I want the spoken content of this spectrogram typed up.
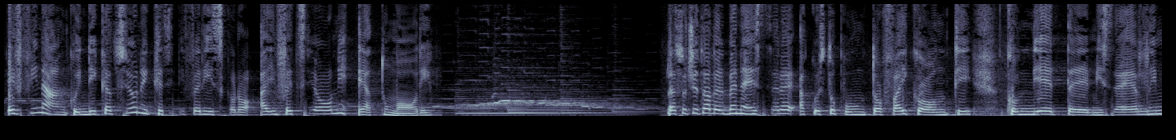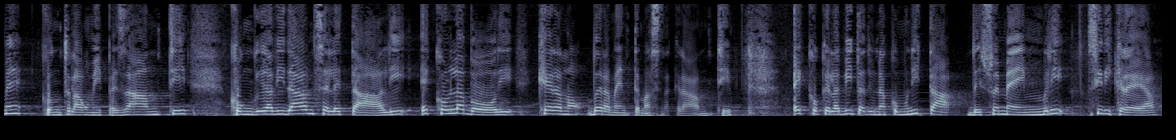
e financo indicazioni che si riferiscono a infezioni e a tumori. La società del benessere a questo punto fa i conti con diete miserrime, con traumi pesanti, con gravidanze letali e con lavori che erano veramente massacranti ecco che la vita di una comunità, dei suoi membri, si ricrea.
